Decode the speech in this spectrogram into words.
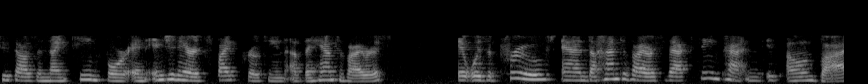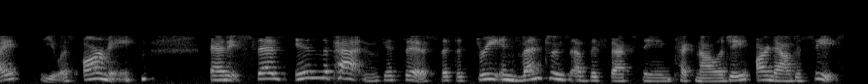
2019 for an engineered spike protein of the hantavirus. It was approved, and the hantavirus vaccine patent is owned by the U.S. Army. And it says in the patent, get this, that the three inventors of this vaccine technology are now deceased.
